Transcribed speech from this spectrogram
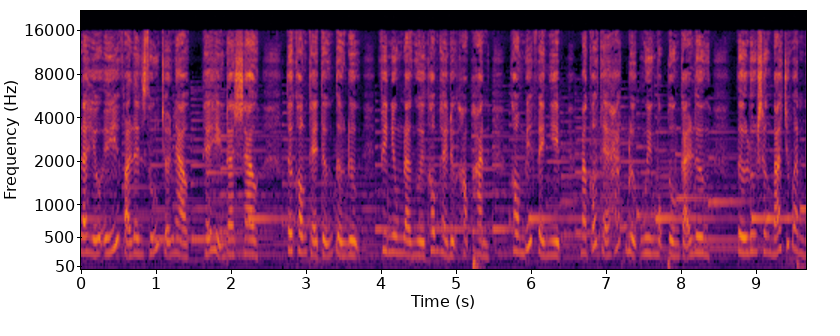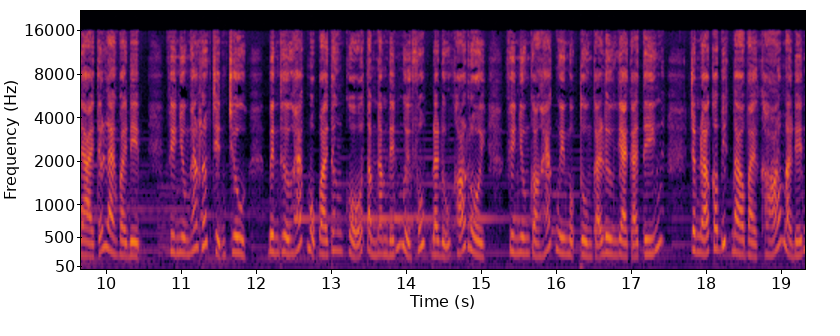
là hiểu ý phải lên xuống chỗ nào, thể hiện ra sao. Tôi không thể tưởng tượng được Phi Nhung là người không hề được học hành, không biết về nhịp mà có thể hát được nguyên một tuần cải lương. Từ Lương Sơn Bá Trúc Anh Đài tới Lan Vài Điệp, Phi Nhung hát rất chỉnh chu. Bình thường hát một bài thân cổ tầm 5 đến 10 phút đã đủ khó rồi. Phi Nhung còn hát nguyên một tuần cải lương dài cả tiếng. Trong đó có biết bao bài khó mà đến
